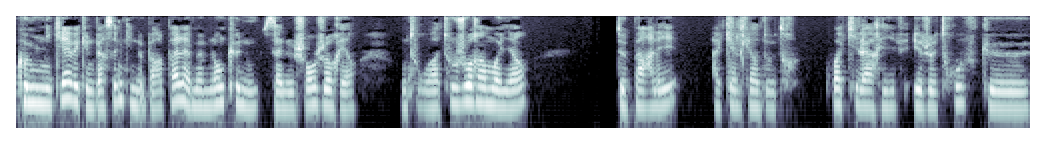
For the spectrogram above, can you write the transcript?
communiquer avec une personne qui ne parle pas la même langue que nous. Ça ne change rien. On trouvera toujours un moyen de parler à quelqu'un d'autre, quoi qu'il arrive. Et je trouve que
